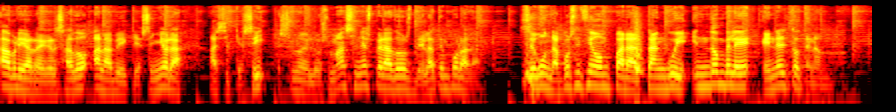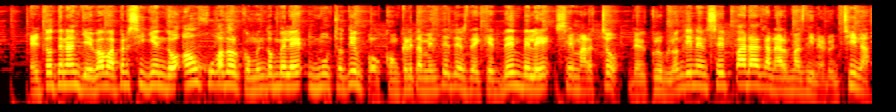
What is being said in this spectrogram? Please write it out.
habría regresado a la vecchia señora, así que sí, es uno de los más inesperados de la temporada. Segunda posición para Tanguy Ndombele en el Tottenham. El Tottenham llevaba persiguiendo a un jugador como Ndombele mucho tiempo, concretamente desde que Dembélé se marchó del club londinense para ganar más dinero en China,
